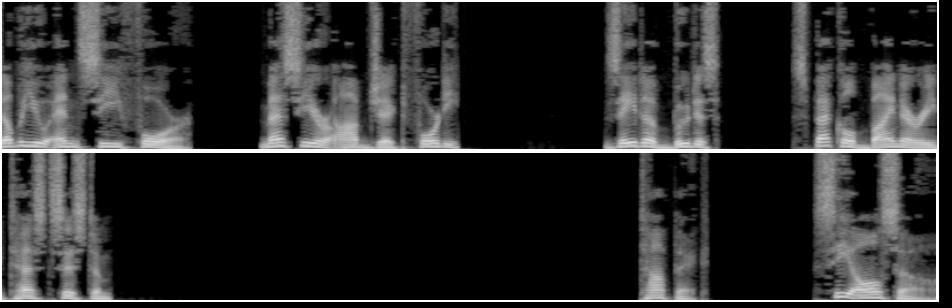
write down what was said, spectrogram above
WNC4 Messier Object 40 Zeta Bootis Speckle binary test system. See also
